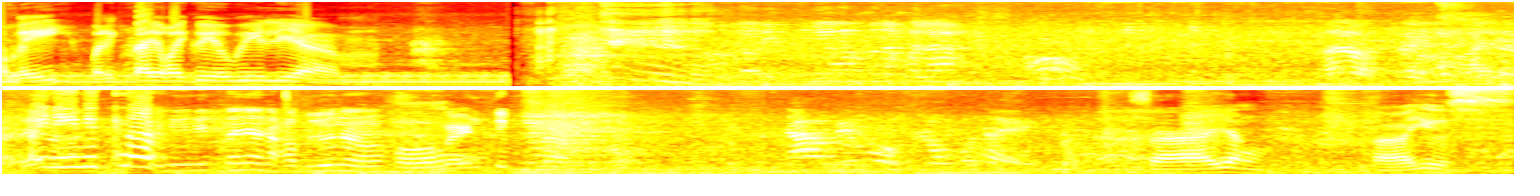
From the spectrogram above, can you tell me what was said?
Okay, balik tayo kay Kuya William. Ay, ninit na! Ninit na niya, naka-blue na. Oo. Oh. Burn tip na. Sayang. Ayos.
